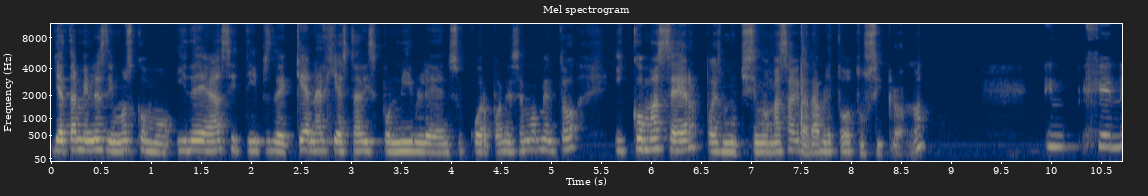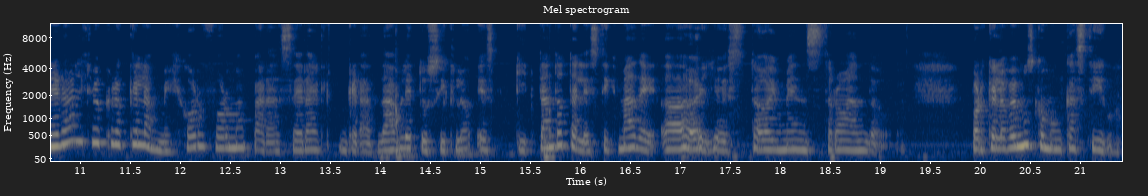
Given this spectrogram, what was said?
ya también les dimos como ideas y tips de qué energía está disponible en su cuerpo en ese momento y cómo hacer pues muchísimo más agradable todo tu ciclo, ¿no? En general, yo creo que la mejor forma para hacer agradable tu ciclo es quitándote el estigma de, ay, estoy menstruando, porque lo vemos como un castigo.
